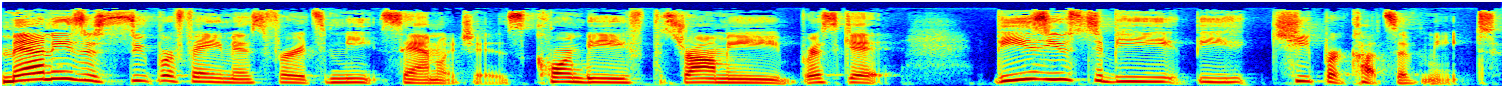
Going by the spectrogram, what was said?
Manny's is super famous for its meat sandwiches corned beef, pastrami, brisket. These used to be the cheaper cuts of meat,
